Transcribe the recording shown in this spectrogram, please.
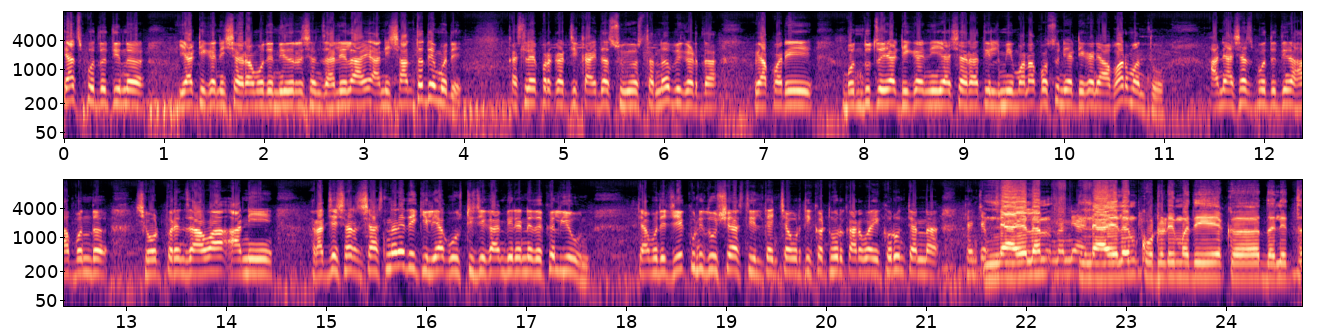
त्याच पद्धतीनं या ठिकाणी शहरामध्ये निदर्शन झालेलं आहे आणि शांततेमध्ये कसल्याही प्रकारची कायदा सुव्यवस्था न बिघडता व्यापारी बंधूचं या ठिकाणी या शहरातील मी मनापासून या ठिकाणी आभार मानतो. आणि अशाच पद्धतीने हा बंद शेवटपर्यंत जावा आणि राज्य शा शासनाने देखील या गोष्टीची गांभीर्याने दखल घेऊन त्यामध्ये जे कोणी दोषी असतील त्यांच्यावरती कठोर कारवाई करून त्यांना त्यांच्या न्यायालयीन न्याय- न्यायालयीन कोठडीमध्ये एक दलित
